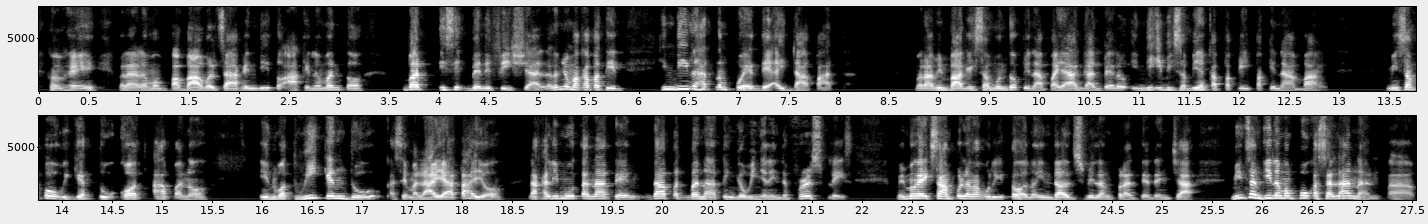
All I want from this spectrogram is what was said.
Okay? Wala namang pabawal sa akin dito. Akin naman to. But is it beneficial? Alam niyo mga kapatid, hindi lahat ng pwede ay dapat. Maraming bagay sa mundo pinapayagan pero hindi ibig sabihin kapaki-pakinabang. Minsan po we get too caught up ano in what we can do kasi malaya tayo, nakalimutan natin dapat ba nating gawin yan in the first place. May mga example lang ako rito, no, indulge me lang Brad Ted and Cha. Minsan di naman po kasalanan. Ah,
